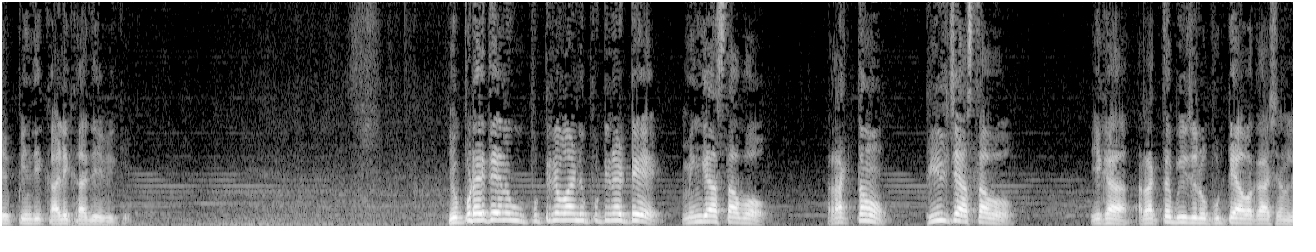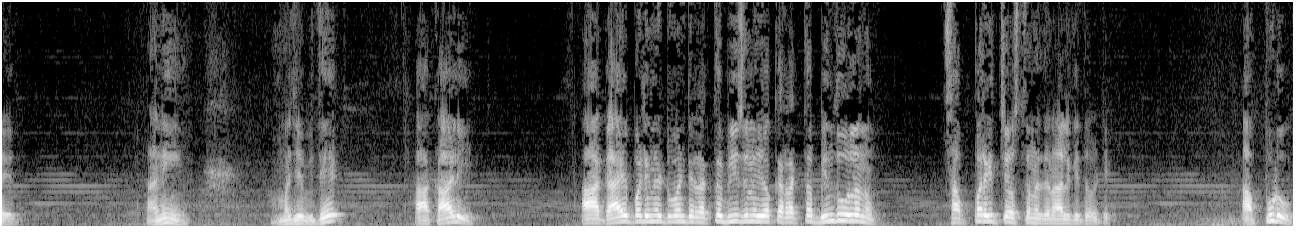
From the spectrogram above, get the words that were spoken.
చెప్పింది కాళికాదేవికి. ఎప్పుడైతే నువ్వు పుట్టినవాడిని పుట్టినట్టే మింగేస్తావో రక్తం పీల్చేస్తావో ఇక రక్త బీజులు పుట్టే అవకాశం లేదు. అని అమ్మ చెబితే ఆ కాళి ఆ గాయపడినటువంటి రక్త బీజుల యొక్క రక్త బిందువులను చప్పరిచ్చేస్తున్నది నాలుగుతోటి అప్పుడు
